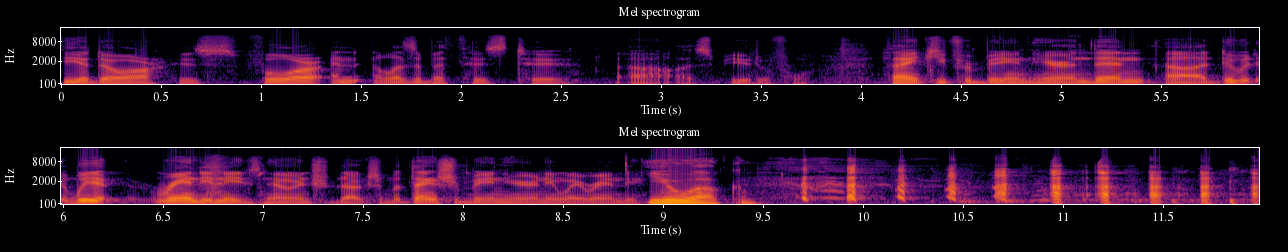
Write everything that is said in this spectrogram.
Theodore, who's four, and Elizabeth, who's two. Oh, that's beautiful. Thank you for being here. And then, uh, do we, we, Randy needs no introduction, but thanks for being here anyway, Randy. You're welcome.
